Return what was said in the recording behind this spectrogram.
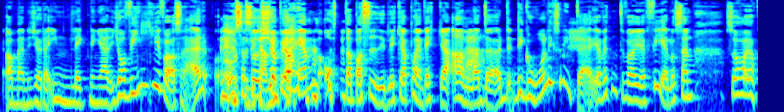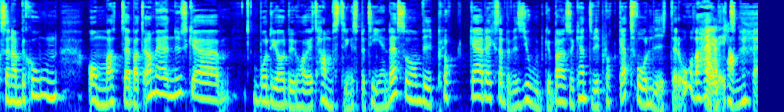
ja men göra inläggningar. Jag vill ju vara sån här och sen så köper inte. jag hem åtta basilika på en vecka, alla dör. Det, går liksom inte. Jag vet inte vad jag gör fel och sen så har jag också en ambition om att, att ja, men nu ska jag Både jag och du har ju ett hamstringsbeteende så om vi plockar exempelvis jordgubbar så kan inte vi plocka två liter. Åh vad Nej, härligt! inte.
